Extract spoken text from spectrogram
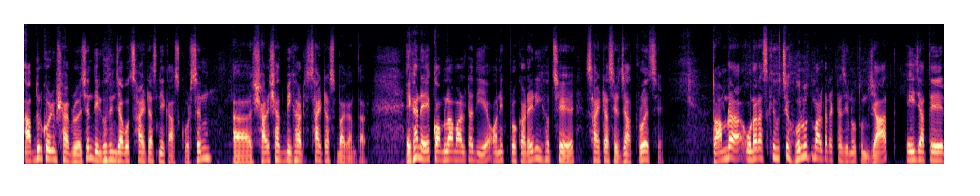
আব্দুল করিম সাহেব রয়েছেন, দীর্ঘদিন যাবৎ সাইট্রাস নিয়ে কাজ করছেন সাড়ে সাত বিঘার সাইট্রাস বাগান তার। এখানে কমলা মালটা দিয়ে অনেক প্রকারেরই হচ্ছে সাইট্রাসের জাত রয়েছে। তো আমরা ওনার আজকে হচ্ছে হলুদ মালটার একটা যে নতুন জাত, এই জাতের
